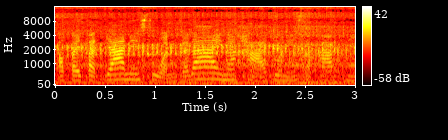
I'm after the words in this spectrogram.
เอาไปตัดหญ้าในสวนก็ได้นะคะ ตัวนี้สภาพดี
